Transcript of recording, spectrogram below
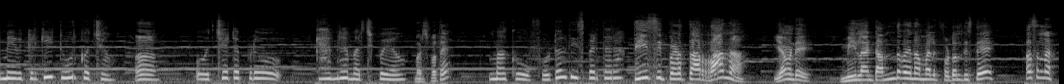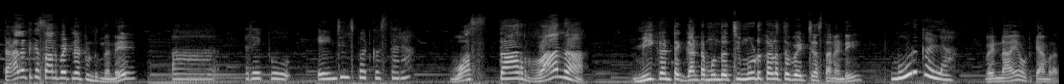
మేము ఇక్కడికి టూర్కి వచ్చాం. ఆ, వచ్చేటప్పుడు కెమెరా మర్చిపోయాం. మర్చిపోతే? మాకు ఫోటోలు తీసి పెడతారా? తీసి పెడతా రానా? ఏమండి మీలాంటి అందమైన అమ్మాయిలు ఫోటోలు తీస్తే అసలు నా టాలెంట్కి సాన్ పెట్టినట్టు ఉంటుందండి. ఆ, రేపు ఏంజిల్ స్పాట్కి వస్తారా వస్తా రానా? మీకంటే గంట ముందు వచ్చి మూడు కళ్ళతో వెయిట్ చేస్తానండి. మూడు కళ్ళ? వెన్నాయి ఒకటి కెమెరా.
